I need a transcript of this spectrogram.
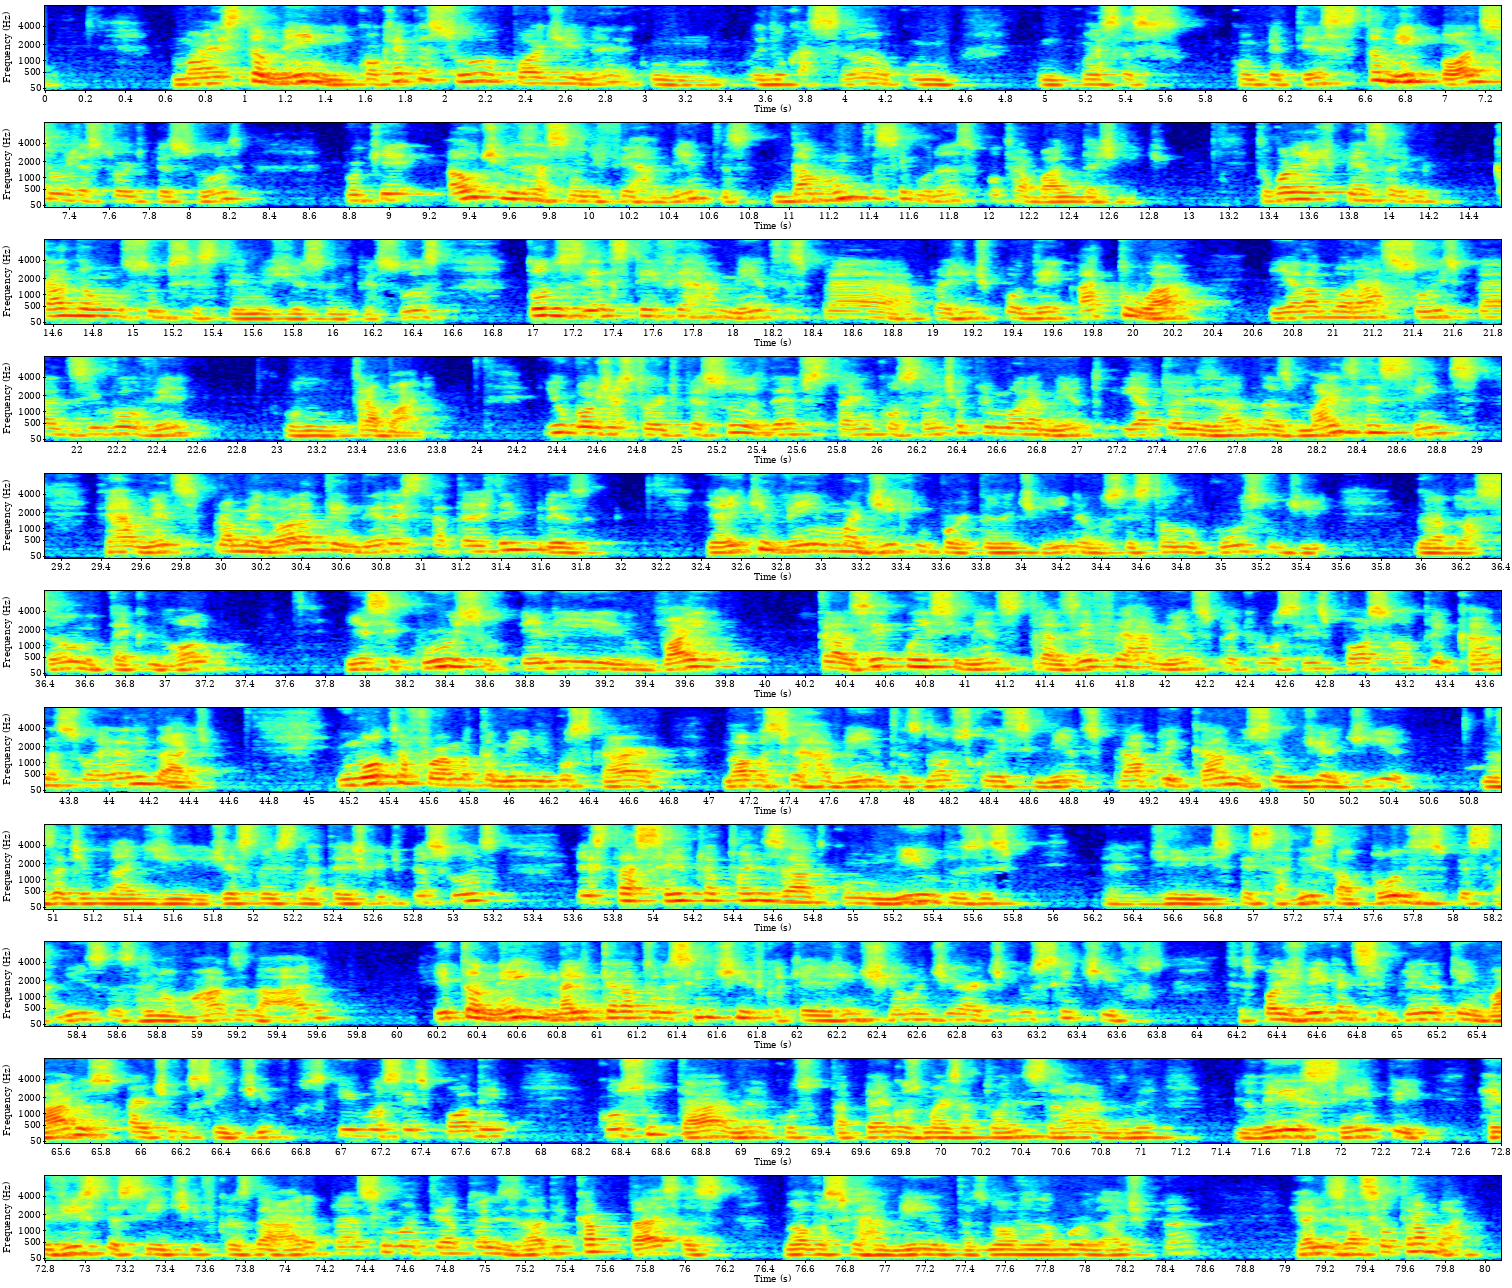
Mas também qualquer pessoa pode, né, com educação, com, com, com essas competências, também pode ser um gestor de pessoas, porque a utilização de ferramentas dá muita segurança para o trabalho da gente. Então, quando a gente pensa em cada um dos subsistemas de gestão de pessoas, todos eles têm ferramentas para a gente poder atuar e elaborar ações para desenvolver o trabalho. E o bom gestor de pessoas deve estar em constante aprimoramento e atualizado nas mais recentes ferramentas para melhor atender a estratégia da empresa. E aí que vem uma dica importante aí, né? Vocês estão no curso de graduação, no tecnólogo, e esse curso, ele vai trazer conhecimentos, trazer ferramentas para que vocês possam aplicar na sua realidade. E uma outra forma também de buscar novas ferramentas, novos conhecimentos para aplicar no seu dia a dia, nas atividades de gestão estratégica de pessoas, está sempre atualizado com livros é, de especialistas, autores especialistas renomados da área, e também na literatura científica, que a gente chama de artigos científicos. Vocês podem ver que a disciplina tem vários artigos científicos que vocês podem consultar, né, consultar, pega os mais atualizados, né, ler sempre revistas científicas da área para se manter atualizado e captar essas novas ferramentas, novas abordagens para realizar seu trabalho.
